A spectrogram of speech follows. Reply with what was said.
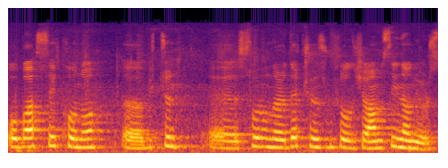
o bahse konu e, bütün e, sorunları da çözmüş olacağımıza inanıyoruz.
